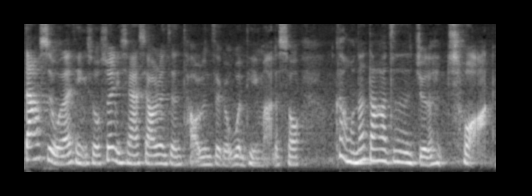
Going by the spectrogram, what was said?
当时我在听说，所以你现在是要认真讨论这个问题嘛的时候，看我那当下真的觉得很差、欸，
